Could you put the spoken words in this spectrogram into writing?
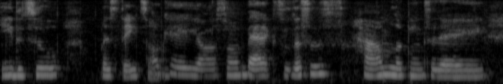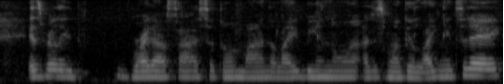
Either two, but stay tuned. Okay, y'all, so I'm back. So this is how I'm looking today. It's really bright outside, so don't mind the light being on. I just want good lighting today.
